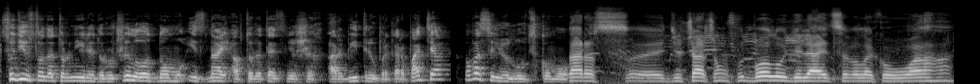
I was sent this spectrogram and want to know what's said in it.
Суддівство на турнірі доручили одному із найавторитетніших арбітрів Прикарпаття Василю Луцькому. Зараз е, дівчачому футболу уділяється велика увага.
